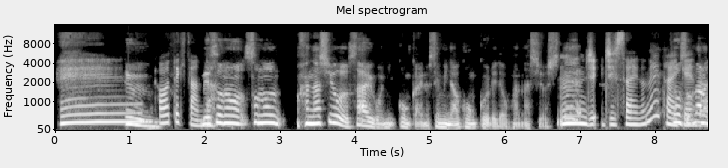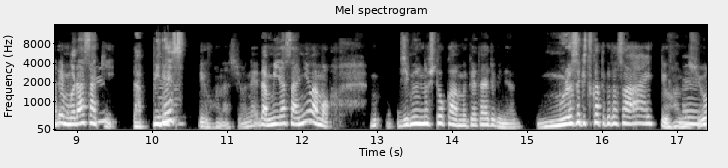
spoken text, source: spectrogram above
へえ、うん。変わってきたんだ。で、その、その話を最後に今回のセミナーコンクールでお話をして、うん、じ、実際のね、体験そうそう。なので、紫、脱皮ですっていう話をね。だから皆さんにはもう、む自分の一皮向けたいときには、紫使ってくださいっていう話を、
